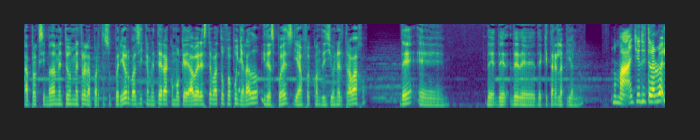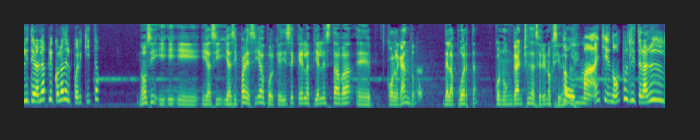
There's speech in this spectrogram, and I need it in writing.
aproximadamente un metro de la parte superior. Básicamente era como que, a ver, este vato fue apuñalado y después ya fue cuando hicieron el trabajo de, eh, de, de, de- de- de quitarle la piel, ¿no? No manches, literal, literal le aplicó la del puerquito. No, sí, y, y- y- y así, y así parecía, porque dice que la piel estaba eh, colgando de la puerta con un gancho de acero No inoxidable. manches, no, pues literal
